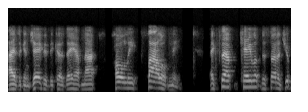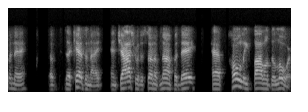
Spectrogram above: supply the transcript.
Isaac, and Jacob, because they have not wholly followed me, except Caleb the son of Jephunneh, the Kenizzite, and Joshua the son of Nun, for they have wholly followed the Lord.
